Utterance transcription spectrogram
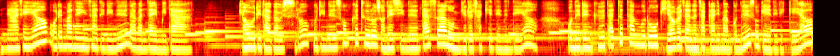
안녕하세요. 오랜만에 인사드리는 아만다입니다. 겨울이 다가올수록 우리는 손끝으로 전해지는 따스한 온기를 찾게 되는데요. 오늘은 그 따뜻함으로 기억을 자는 작가님 한 분을 소개해 드릴게요.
